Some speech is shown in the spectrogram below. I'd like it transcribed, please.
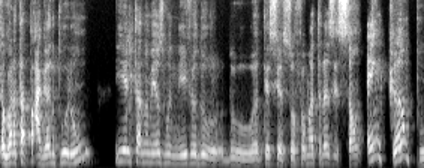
agora está pagando por um, e ele está no mesmo nível do, do antecessor. Foi uma transição em campo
